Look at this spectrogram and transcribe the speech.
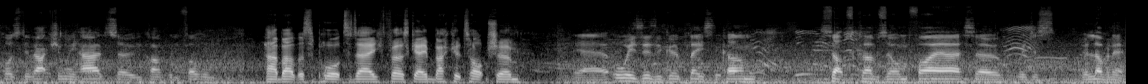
positive action we had. So you can't really fault them. How about the support today? First game back at Topsham. Yeah, always is a good place to come. Sups clubs are on fire, so we're just we're loving it.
